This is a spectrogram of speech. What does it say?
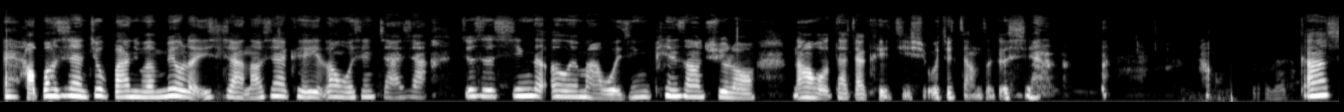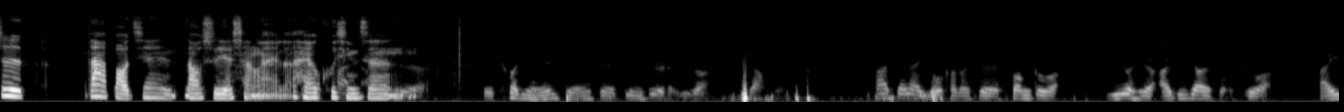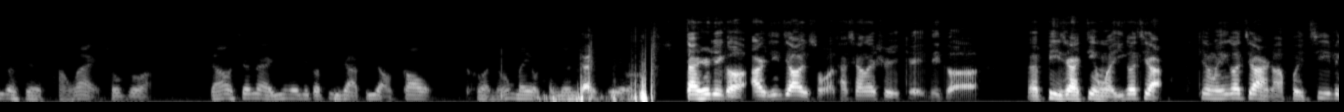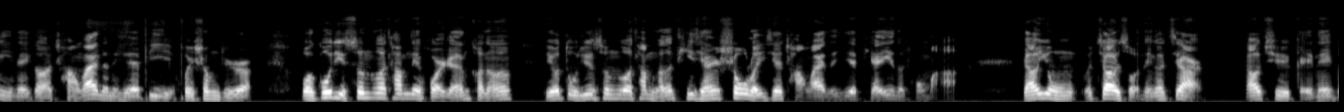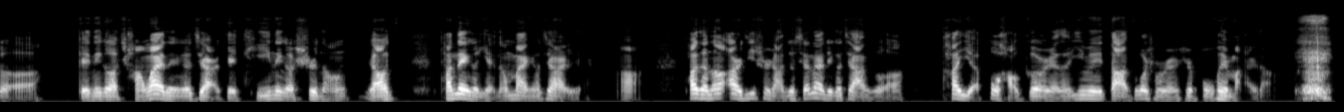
哎，好抱歉，就把你们 mute 了一下，然后现在可以让我先讲一下，就是新的二维码我已经骗上去了，然后大家可以继续，我就讲这个先。好，刚刚是大保健老师也上来了，还有酷刑症。给特定人群是定制的一个项目，它现在有可能是双割，一个是二级交易所割，还一个是场外收割。然后现在因为这个币价比较高，可能没有什么人敢追了。但是这个二级交易所它相当于是给那个呃币价定了一个价，定了一个价呢，会激励那个场外的那些币会升值。我估计孙哥他们那伙人可能，比如杜军、孙哥他们可能提前收了一些场外的一些便宜的筹码，然后用交易所那个价儿，然后去给那个。给那个场外的那个价给提那个势能，然后他那个也能卖上价去啊。他可能二级市场就现在这个价格，他也不好割人了，因为大多数人是不会买的。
